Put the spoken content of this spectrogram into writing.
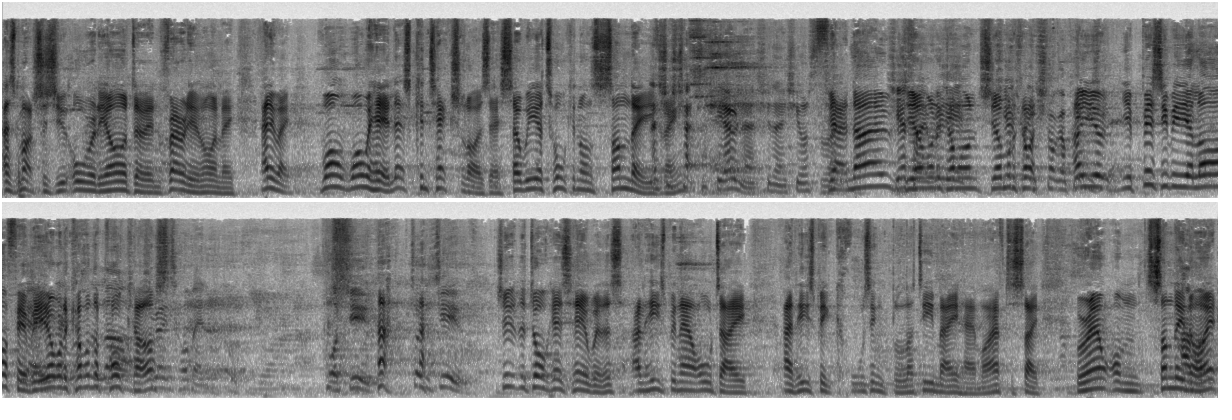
As much as you already are doing, very annoyingly. Anyway, while, while we're here, let's contextualise this. So we are talking on Sunday Let's evening. just chat to Fiona. She, know, she wants to. Yeah, no, you don't want to come on. You don't she want to come on. Oh, you're, you're busy with your laughing, but you don't want to come on the podcast. Or Duke. Talk to Duke. Duke the dog is here with us, and he's been out all day, and he's been causing bloody mayhem. I have to say, we're out on Sunday night.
